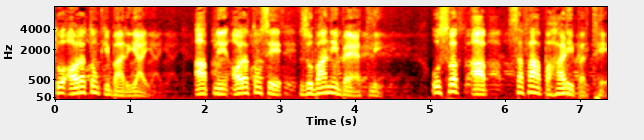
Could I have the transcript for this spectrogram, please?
تو عورتوں کی باری آئی۔ آپ نے عورتوں سے زبانی بیعت لی۔ اس وقت آپ صفا پہاڑی پر تھے۔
